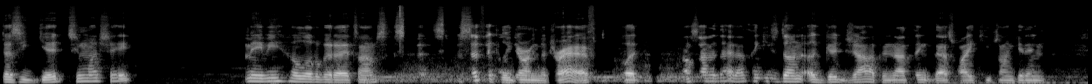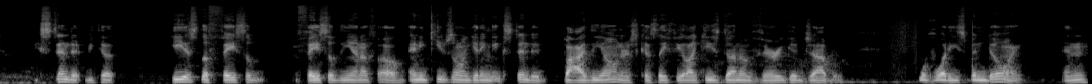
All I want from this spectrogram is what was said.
Does he get too much hate? Maybe a little bit at times, spe- specifically during the draft. But outside of that, I think he's done a good job, and I think that's why he keeps on getting extended because he is the face of face of the NFL, and he keeps on getting extended by the owners because they feel like he's done a very good job with what he's been doing. And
